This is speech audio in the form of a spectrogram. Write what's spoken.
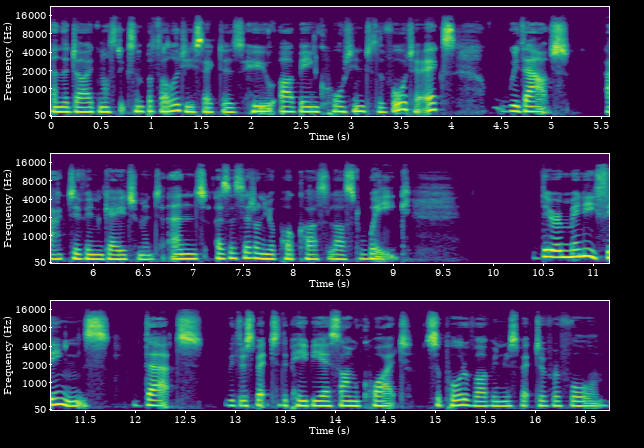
and the diagnostics and pathology sectors who are being caught into the vortex without active engagement. And as I said on your podcast last week, there are many things that, with respect to the PBS, I'm quite supportive of in respect of reform,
